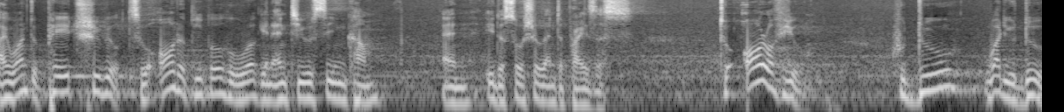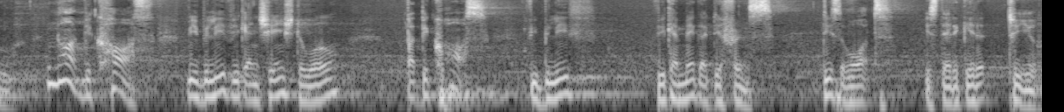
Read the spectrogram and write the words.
I want to pay tribute to all the people who work in NTUC Income and in the social enterprises. To all of you who do what you do, not because we believe we can change the world, but because we believe we can make a difference. This award is dedicated to you.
